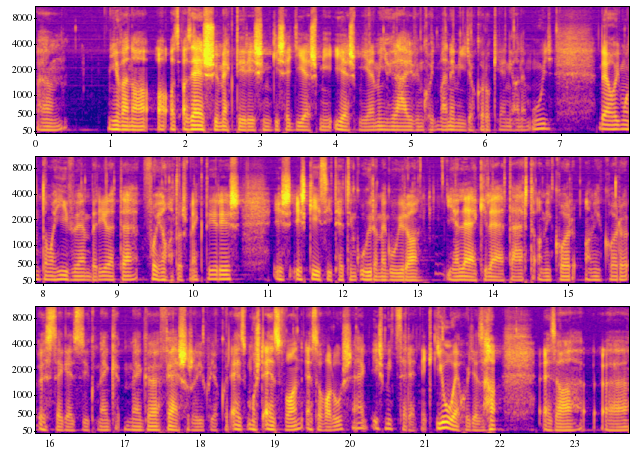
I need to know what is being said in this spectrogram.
Um, nyilván a, a, az, az első megtérésünk is egy ilyesmi, ilyesmi élmény, hogy rájövünk, hogy már nem így akarok élni, hanem úgy, de ahogy mondtam, a hívő ember élete folyamatos megtérés, és, és készíthetünk újra meg újra ilyen lelki leltárt, amikor, amikor összegezzük, meg, meg felsoroljuk, hogy akkor ez, most ez van, ez a valóság, és mit szeretnék. Jó-e, hogy ez a, ez a, a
